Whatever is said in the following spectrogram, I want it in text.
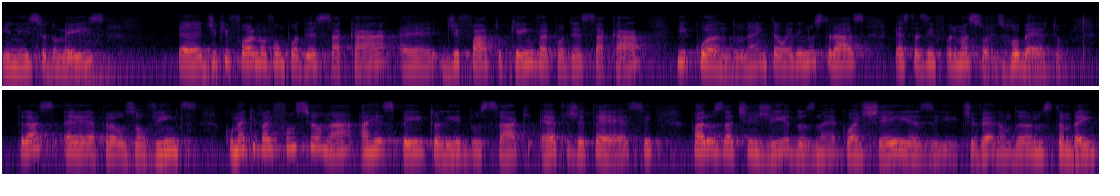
início do mês é, de que forma vão poder sacar, é, de fato, quem vai poder sacar e quando. Né? Então, ele nos traz estas informações. Roberto, traz é, para os ouvintes como é que vai funcionar a respeito ali do saque FGTS para os atingidos né, com as cheias e tiveram danos também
